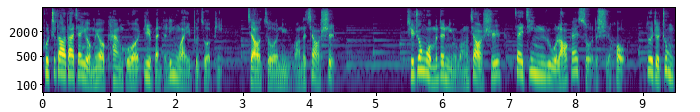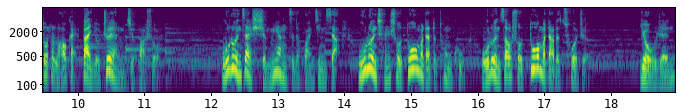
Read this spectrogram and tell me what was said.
不知道大家有没有看过日本的另外一部作品，叫做《女王的教室》，其中我们的女王教师在进入劳改所的时候。对着众多的劳改犯有这样一句话说：“无论在什么样子的环境下，无论承受多么大的痛苦，无论遭受多么大的挫折，有人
